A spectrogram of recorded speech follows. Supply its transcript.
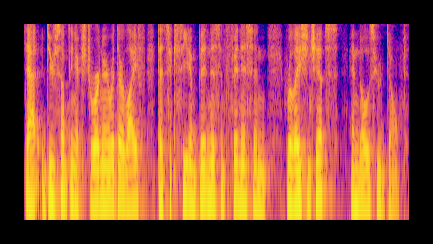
that do something extraordinary with their life, that succeed in business and fitness and relationships, and those who don't.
